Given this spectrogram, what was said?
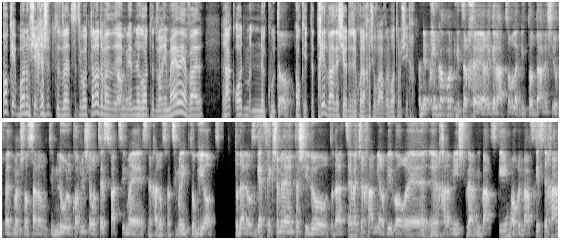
אוקיי, בוא נמשיך, יש עוד סיבות קטנות, אבל אוקיי. הן נוגעות לדברים האלה, אבל רק עוד נקודה. טוב, אוקיי, תתחיל ואז יש עוד איזה נקודה חשובה, אבל בוא תמשיך. אני אתחיל קודם כל כי צריך אה, רגע לעצור, להגיד תודה לשיר פלדמן שעושה לנו תמלול, כל מי שרוצה שפת סימנים, סליחה, לא שפת סימנים, כתוביות, תודה לעוז גפליק שמנהל את השידור, תודה לצוות שלך, עמי ארביב, אור אה, אה, חלמיש ועמי ברסקי, אורן ברסקי, סליחה,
